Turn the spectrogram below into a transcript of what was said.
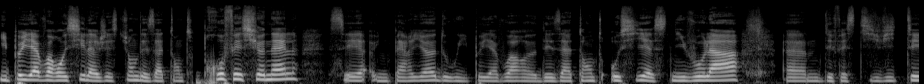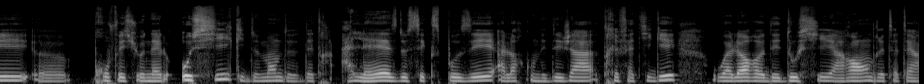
Il peut y avoir aussi la gestion des attentes professionnelles. C'est une période où il peut y avoir euh, des attentes aussi à ce niveau-là, euh, des festivités professionnels aussi qui demandent d'être à l'aise, de s'exposer alors qu'on est déjà très fatigué ou alors euh, des dossiers à rendre, etc.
